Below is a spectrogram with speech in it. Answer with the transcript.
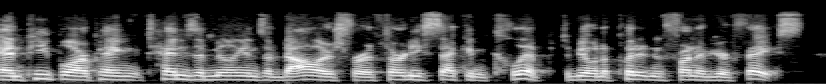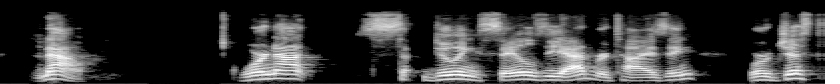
and people are paying tens of millions of dollars for a 30 second clip to be able to put it in front of your face. Now, we're not doing salesy advertising. We're just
